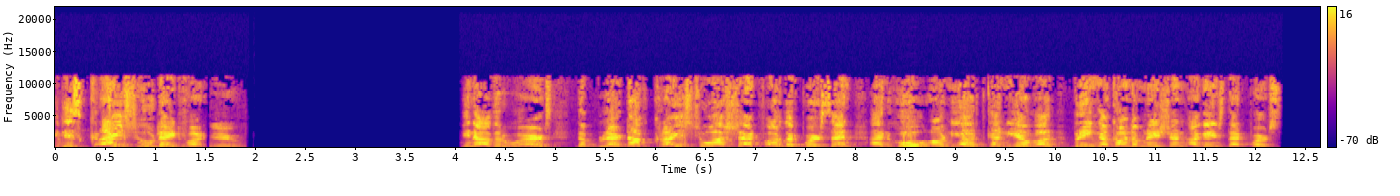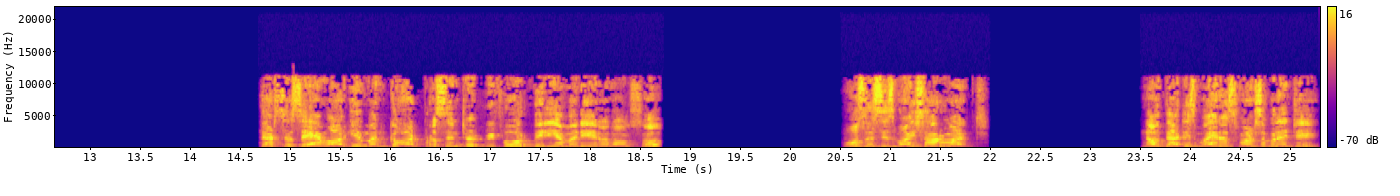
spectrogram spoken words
It is Christ who died for you. In other words, the blood of Christ was shed for that person, and who on earth can ever bring a condemnation against that person? That's the same argument God presented before Miriam and Aaron also. Moses is my servant. Now that is my responsibility.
